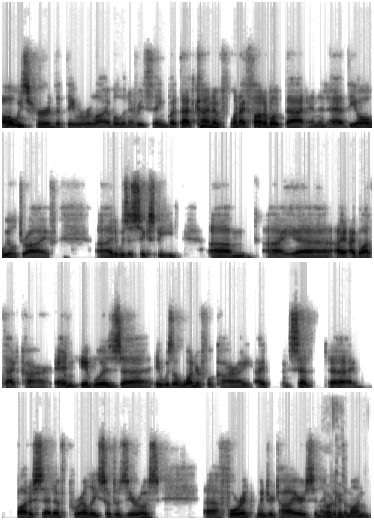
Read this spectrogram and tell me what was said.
always heard that they were reliable and everything, but that kind of, when I thought about that and it had the all wheel drive, uh, it was a six speed. Um, I, uh, I, I bought that car and it was, uh, it was a wonderful car. I, I set, uh, bought a set of Pirelli Sottozeros uh, for it, winter tires, and I okay. put them on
